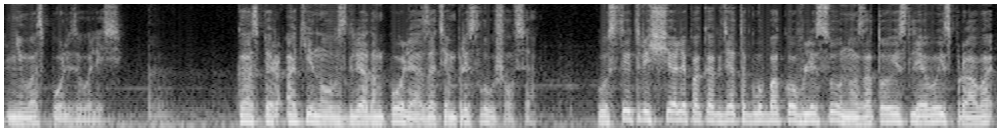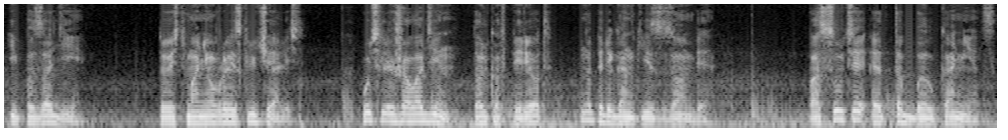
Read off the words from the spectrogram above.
не воспользовались. Каспер окинул взглядом поле, а затем прислушался. Кусты трещали пока где-то глубоко в лесу, но зато и слева, и справа, и позади. То есть маневры исключались. Путь лежал один, только вперед, на перегонки с зомби. По сути, это был конец.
